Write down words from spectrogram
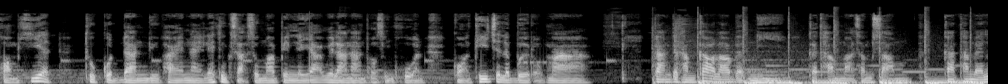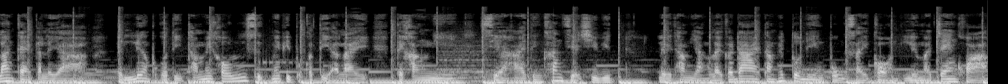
ความเครียด ถูกกดดันอยู่ภายในและถูกสะสมมาเป็นระยะเวลานานพอสมควร ก่อนที่จะระเบิดออกมา การกระทำก้าวร้าวแบบนี้กระทำมาซ้ำๆ การทำลายร่างกายภรรยา เป็นเรื่องปกติทำให้เขารู้สึกไม่ผิดปกติอะไร แต่ครั้งนี้เสียหายถึงขั้นเสียชีวิต เลยทำอย่างไรก็ได้ทำให้ตนเองโปร่งใสก่อนหรือมาแจ้งความ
